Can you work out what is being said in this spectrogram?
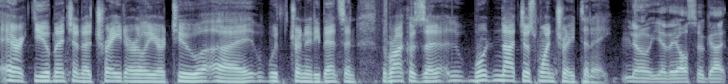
Aric, you mentioned a trade earlier, too, uh, with Trinity Benson. The Broncos uh, were not just one trade today. No, yeah, they also got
